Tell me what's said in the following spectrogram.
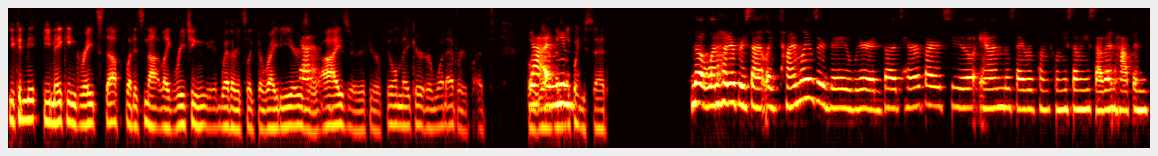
you can m- be making great stuff, but it's not like reaching whether it's like the right ears yeah. or eyes or if you're a filmmaker or whatever. But, but yeah, yeah, I mean, like what you said. No, 100%. Like timelines are very weird. The Terrifier 2 and the Cyberpunk 2077 happened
